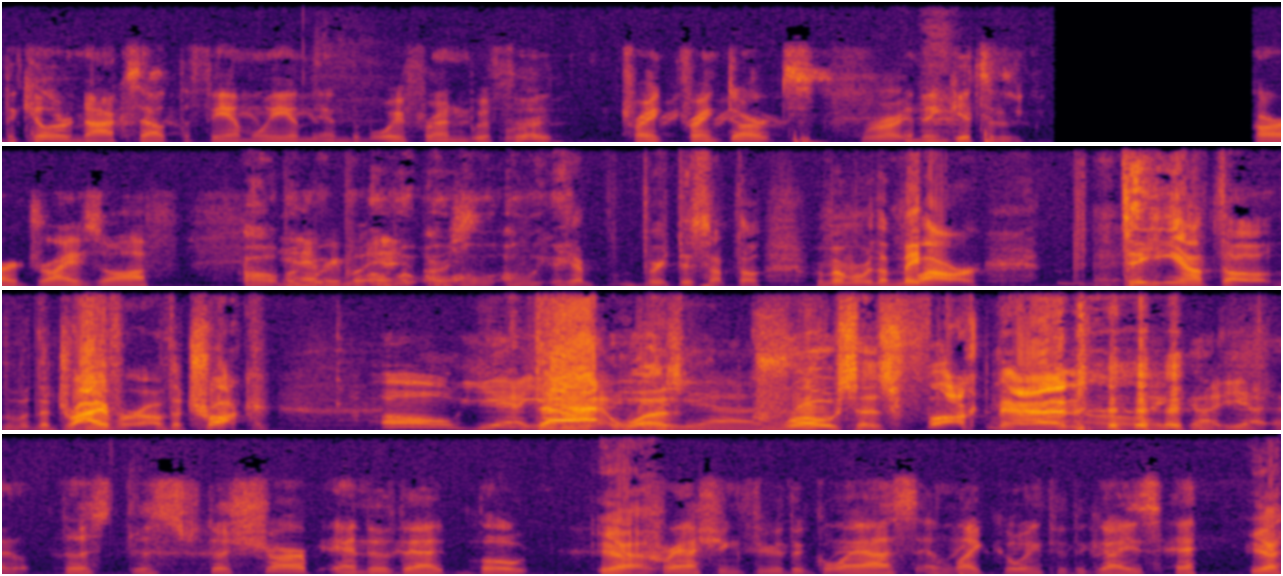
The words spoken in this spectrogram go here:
the killer knocks out the family and, and the boyfriend with Right. uh, trank trank darts. Right. And then gets in the car, drives off. Oh, but we- everybody, oh, oh, oh, oh, we gotta break this up though. Remember the Mayflower taking out the the driver of the truck. Oh yeah, yeah. that yeah, was yeah. gross as fuck, man. oh my god, yeah. The, the the sharp end of that boat Yeah. crashing through the glass and like going through the guy's head. yeah,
